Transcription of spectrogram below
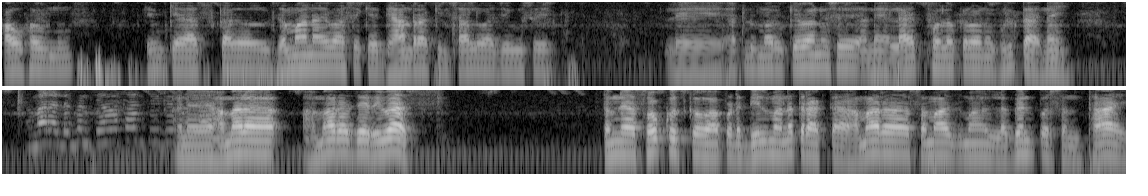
હાવ હાવનું કેમ કે આજકાલ જમાના એવા છે કે ધ્યાન રાખીને ચાલવા જેવું છે. એટલે આટલું મારું કહેવાનું છે અને લાઈક ફોલો કરવાનું ભૂલતા નહીં. અને અમારા અમારા જે રિવાજ તમને આ શોખ જ કહું આપણે દિલમાં નથી રાખતા. અમારા સમાજમાં લગ્ન પ્રસંગ થાય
